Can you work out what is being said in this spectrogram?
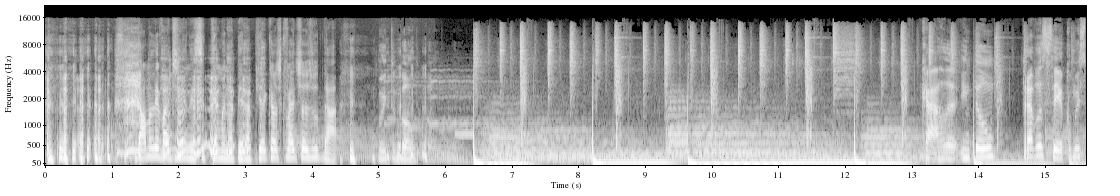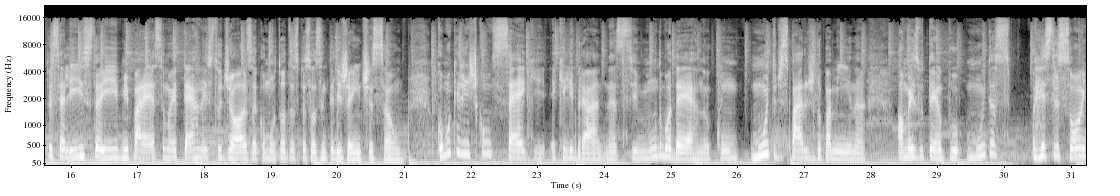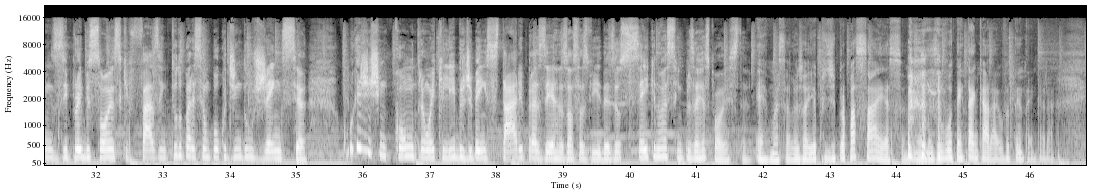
Dá uma levadinha nesse tema na terapia que eu acho que vai te ajudar. Muito bom. Carla, então Para você, como especialista e me parece uma eterna estudiosa, como todas as pessoas inteligentes são, como que a gente consegue equilibrar nesse mundo moderno com muito disparo de dopamina, ao mesmo tempo muitas restrições e proibições que fazem tudo parecer um pouco de indulgência. Como que a gente encontra um equilíbrio de bem-estar e prazer nas nossas vidas? Eu sei que não é simples a resposta. É, Marcela, eu já ia pedir para passar essa, né? mas eu vou tentar encarar, eu vou tentar encarar.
